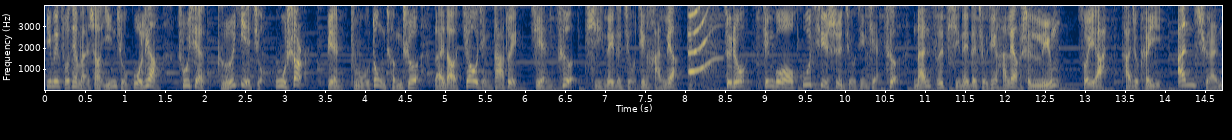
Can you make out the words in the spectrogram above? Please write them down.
因为昨天晚上饮酒过量，出现隔夜酒误事儿，便主动乘车来到交警大队检测体内的酒精含量。最终，经过呼气式酒精检测，男子体内的酒精含量是零，所以啊，他就可以安全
